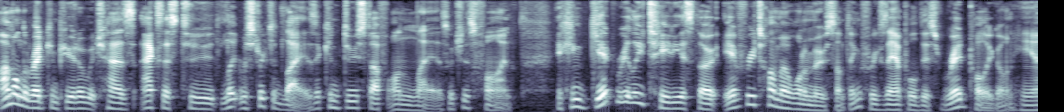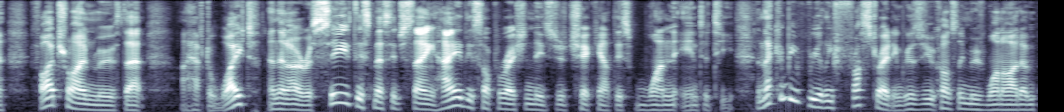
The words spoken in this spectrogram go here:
I'm on the red computer, which has access to restricted layers. It can do stuff on layers, which is fine. It can get really tedious though every time I want to move something. For example, this red polygon here, if I try and move that, I have to wait, and then I receive this message saying, hey, this operation needs you to check out this one entity. And that can be really frustrating because you constantly move one item,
